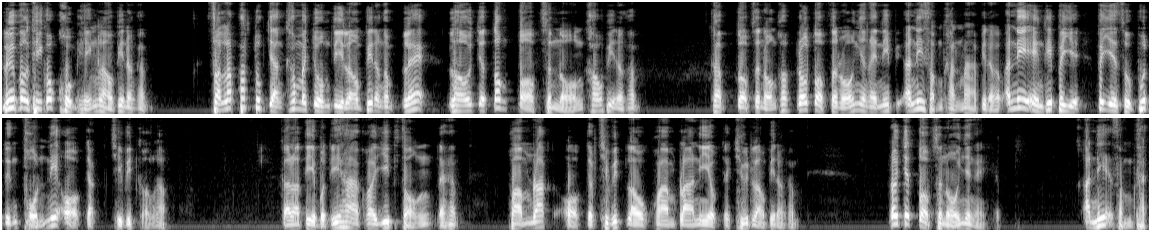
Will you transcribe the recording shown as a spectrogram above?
หรือบางทีก็ข่มเหงเราพี่น้องครับ สารพัดทุกอย่างเข้ามาโจมตีเราพี่น้องครับ และเราจะต้องตอบสนองเขาพี่น้องครับ ครับตอบสนองเขาเราตอบสนองยังไงนี่อันนี้สำคัญมากพี่น้องครับอันนี้เองที่พระเยพระเยซูพูดถึงผลนี่ออกจากชีวิตของเรากาลาตีบทที่ห้าข้อยี่สิบสองนะครับ ความรักออกจากชีวิตเราความปราณีออกจากชีวิตเราพี่น้องครับ เราจะตอบสนองยังไงครับ อันนี้สำคัญ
